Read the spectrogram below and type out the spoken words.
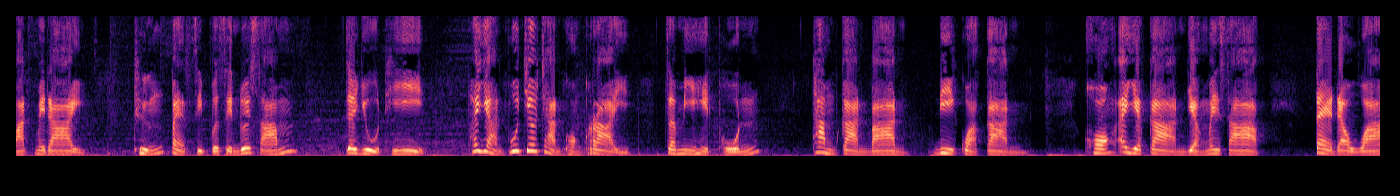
มัดไม่ได้ ถึง 80%ด้วยซ้ำจะอยู่ที่ พยานผู้เชี่ยวชาญของใคร จะมีเหตุผลทำการบ้านดีกว่ากัน ของอายการยังไม่ทราบ แต่เดาว่า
